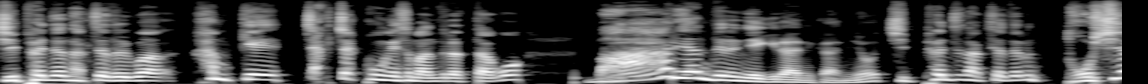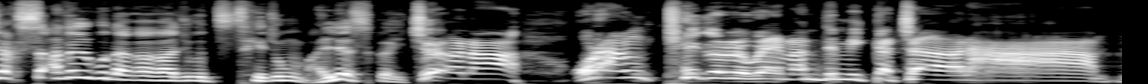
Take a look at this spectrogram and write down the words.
집현전 학자들과 함께 짝짝꿍해서 만들었다고 말이 안 되는 얘기라니까요. 집현전 학자들은 도시락 싸들고 나가가지고 세종 말렸을 거예요. 전하! 오랑캐그를 왜 만듭니까, 전하!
